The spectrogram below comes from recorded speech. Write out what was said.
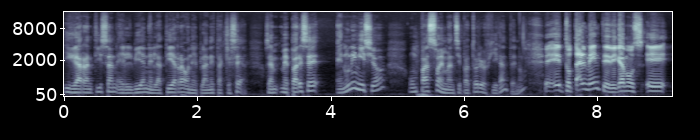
y garantizan el bien en la Tierra o en el planeta que sea. O sea, me parece en un inicio un paso emancipatorio gigante, ¿no? Eh, totalmente, digamos. Eh,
